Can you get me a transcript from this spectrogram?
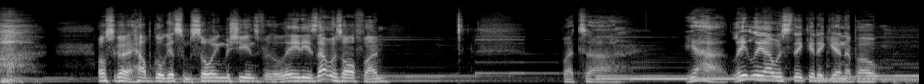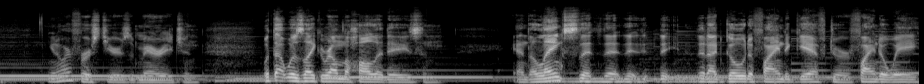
also got to help go get some sewing machines for the ladies. That was all fun. But uh, yeah, lately I was thinking again about, you know, our first years of marriage and what that was like around the holidays and and the lengths that, that, that, that I'd go to find a gift or find a way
